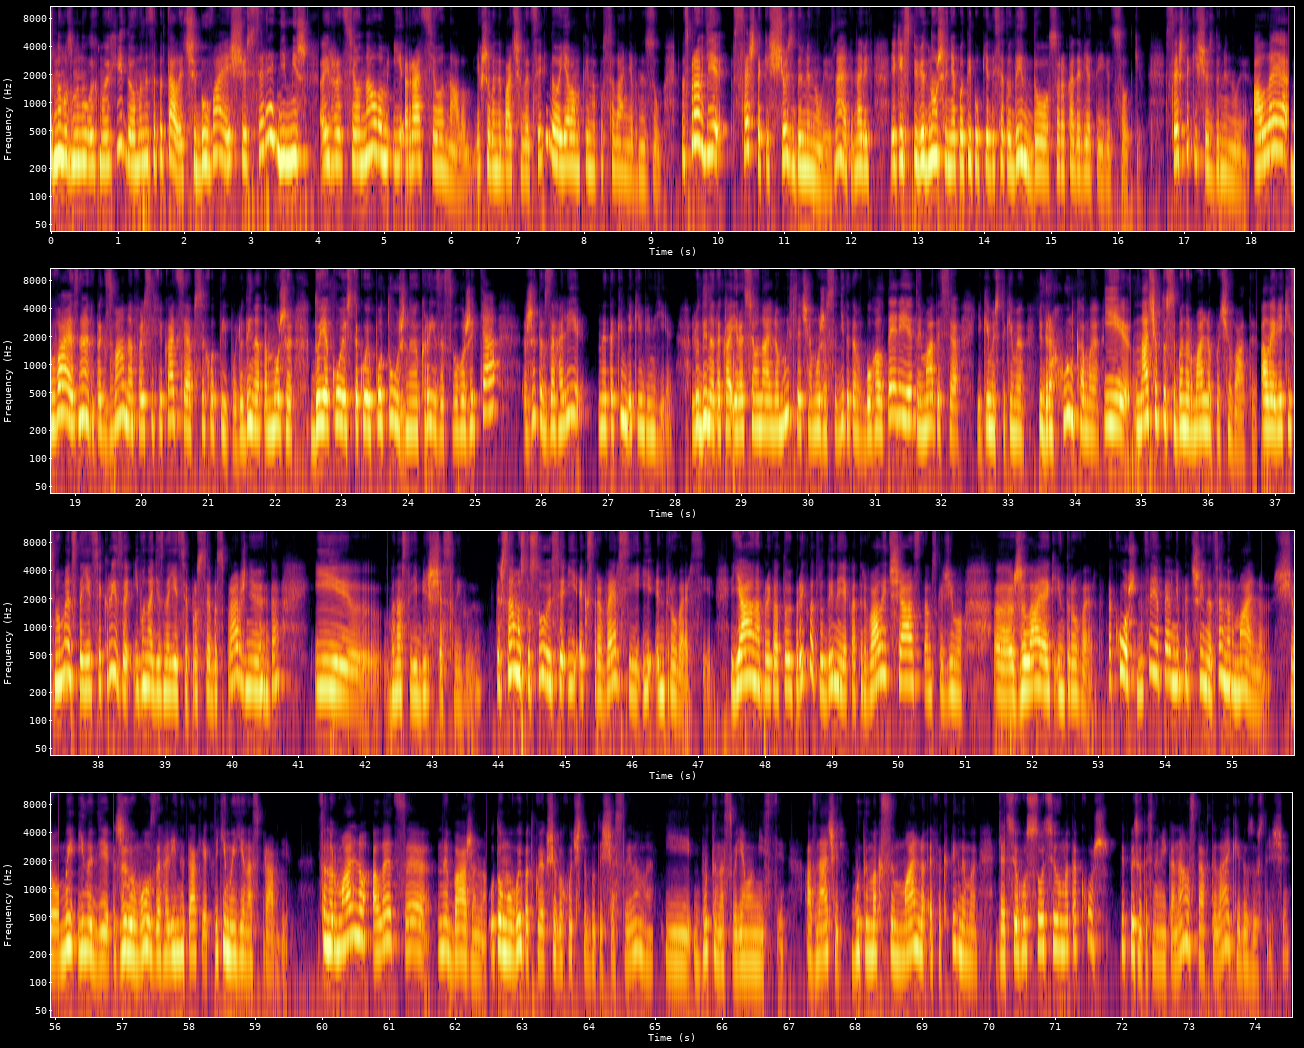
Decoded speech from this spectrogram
В одному з минулих моїх відео мене запитали, чи буває щось середнє між ірраціоналом і раціоналом. Якщо ви не бачили це відео, я вам кину посилання внизу. Насправді, все ж таки щось домінує. Знаєте, навіть якесь співвідношення по типу 51 до 49%. Все ж таки щось домінує. Але буває, знаєте, так звана фальсифікація психотипу. Людина там може до якоїсь такої потужної кризи свого життя жити взагалі не таким, яким він є. Людина така ірраціонально мисляча, може сидіти там в бухгалтерії, займатися якимись такими підрахунками і, начебто, себе нормально почувати. Але в якийсь момент стається криза, і вона дізнається про себе справжньою, да? і вона стає більш щасливою. Те ж саме стосується і екстраверсії, і інтроверсії. Я, наприклад, той приклад людини, яка тривалий час, там, скажімо, е, жила як інтроверт. Також на це є певні причини. Це нормально, що ми іноді живемо взагалі не так, як які ми є насправді. Це нормально, але це не бажано у тому випадку, якщо ви хочете бути щасливими і бути на своєму місці. А значить, бути максимально ефективними для цього соціума також. Підписуйтесь на мій канал, ставте лайки і до зустрічі.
